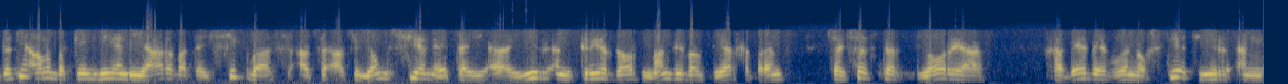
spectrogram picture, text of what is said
dit is nie alom bekend nie in die jare wat hy siek was as as 'n jong seun het hy uh, hier in Kreersdorp Mandriewil deurgebring. Sy suster Gloria Gadebe woon nog steeds hier in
